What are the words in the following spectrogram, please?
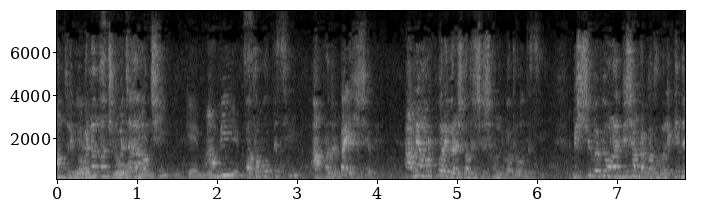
আন্তরিক অভিনন্দন, শুভেচ্ছা জানাচ্ছি। আমি কথা বলতেছি আপনাদের বাইরে হিসেবে। আমি আমার পরিবারের সদস্যের সঙ্গে কথা বলতেছি। বিশ্বব্যাপী অনেক দেশে আমরা কথা বলি, কিন্তু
